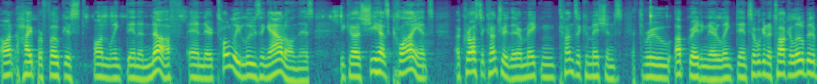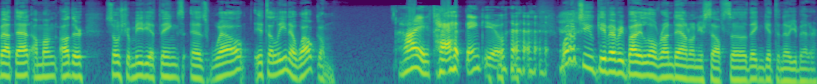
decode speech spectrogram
aren't hyper focused on LinkedIn enough, and they're totally losing out on this because she has clients across the country that are making tons of commissions through upgrading their LinkedIn. So we're going to talk a little bit about that among other social media things as well. Italina. welcome. Hi, Pat. Thank you. Why don't you give everybody a little rundown on yourself so they can get to know you better?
